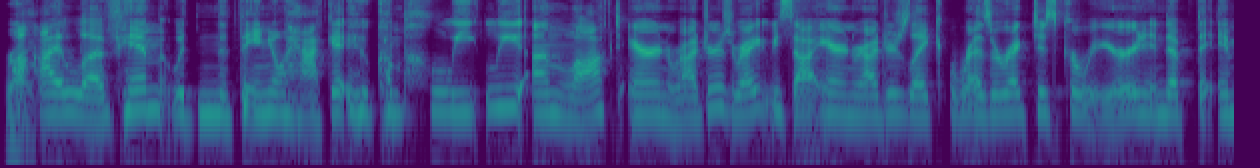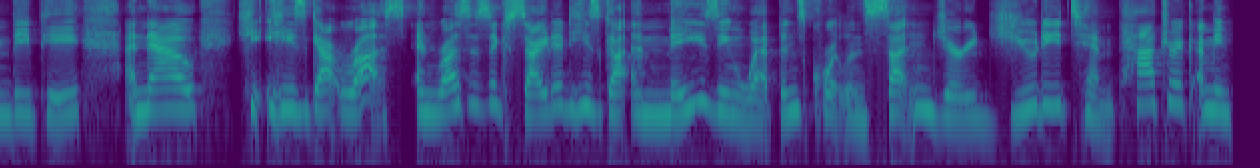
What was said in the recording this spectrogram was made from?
Right. I love him with Nathaniel Hackett, who completely unlocked Aaron Rodgers, right? We saw Aaron Rodgers like resurrect his career and end up the MVP. And now he, he's got Russ, and Russ is excited. He's got amazing weapons Courtland Sutton, Jerry Jeudy, Tim Patrick. I mean,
